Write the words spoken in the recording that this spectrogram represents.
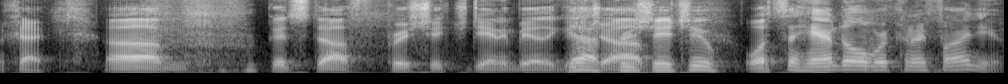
Okay. Um, good stuff. Appreciate you, Danny Bailey. Good yeah, job. appreciate you. What's the handle and where can I find you?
